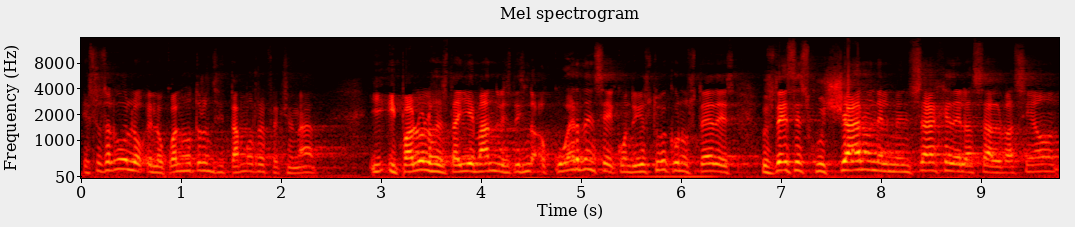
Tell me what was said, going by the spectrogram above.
Eso es algo en lo cual nosotros necesitamos reflexionar. Y, y, Pablo los está llevando y les está diciendo, acuérdense, cuando yo estuve con ustedes, ustedes escucharon el mensaje de la salvación.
